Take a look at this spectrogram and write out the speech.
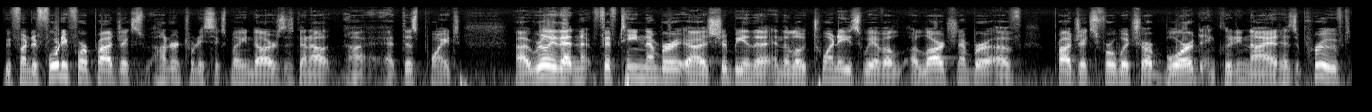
We funded 44 projects. 126 million dollars has gone out at this point. Uh, really, that 15 number should be in the in the low 20s. We have a, a large number of projects for which our board, including NIAID, has approved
